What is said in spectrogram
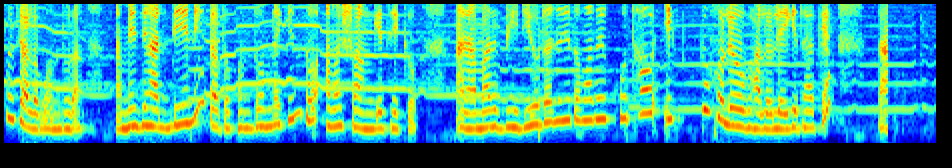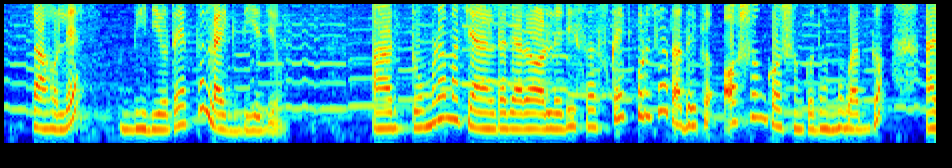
তো চলো বন্ধুরা, আমি ঝাড় দিয়ে নিই, ততক্ষণ তোমরা কিন্তু আমার সঙ্গে থেকো। আর আমার ভিডিওটা যদি তোমাদের কোথাও একটু হলেও ভালো লেগে থাকে তাহলে ভিডিওটা একটা লাইক দিয়ে যেও। আর তোমরা আমার চ্যানেলটা যারা অলরেডি সাবস্ক্রাইব করেছ, তাদেরকে অসংখ্য অসংখ্য ধন্যবাদ গো। আর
